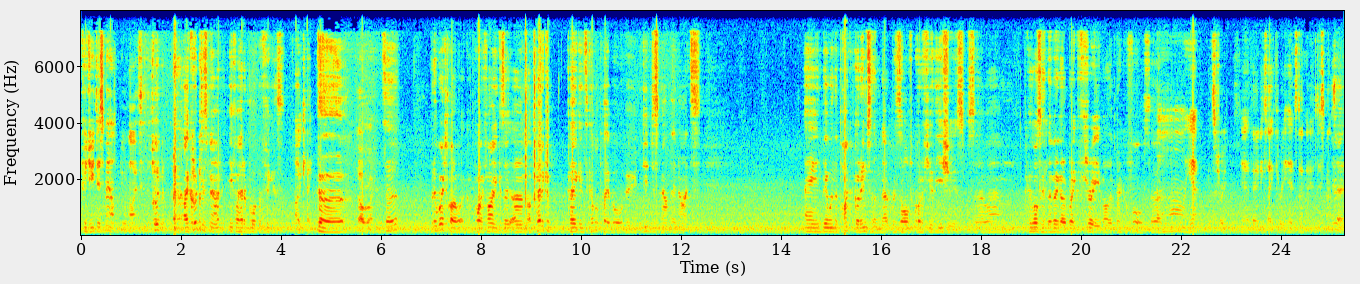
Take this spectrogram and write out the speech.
Could you dismount your knights in the Could I could dismount if I had brought the figures. Okay. Duh. All right. So, but it worked quite quite fine because I, um, I played, a, played against a couple of people who did dismount their knights, and then when the pike got into them, that resolved quite a few of the issues. So, um, because also they've only got a break of three rather than break of four. So, Ah, yeah, that's true. Yeah, they only take three hits, don't they? at Dismount. yeah.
